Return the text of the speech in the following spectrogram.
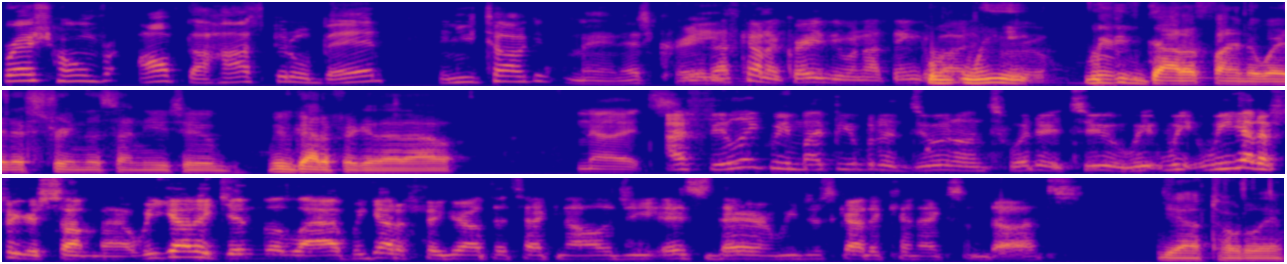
fresh home fr- off the hospital bed, and you talking, man, that's Yeah, crazy. that's kind of crazy when I think about it. We we've got to find a way to stream this on YouTube. We've got to figure that out. nuts. I feel like we might be able to do it on Twitter too. We we, we got to figure something out. We got to get in the lab. We got to figure out the technology. It's there. We just got to connect some dots. Yeah, totally.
